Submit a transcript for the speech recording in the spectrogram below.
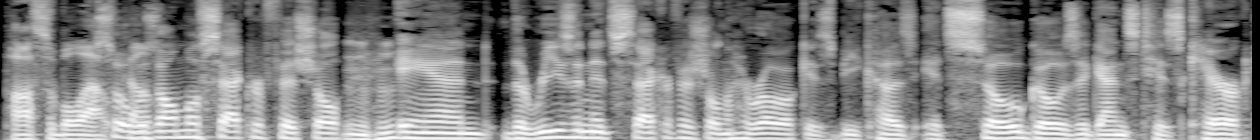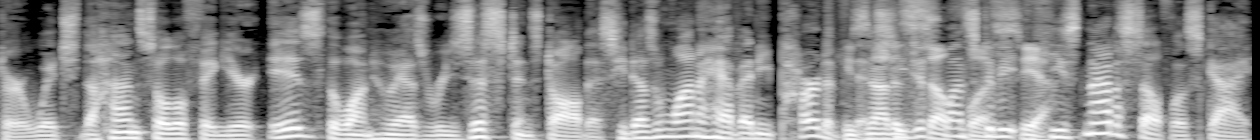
possible outcome. so. It was almost sacrificial, Mm-hmm. and the reason it's sacrificial and heroic is because it so goes against his character, which the Han Solo figure is the one who has resistance to all this. He doesn't want to have any part of He's this. not he just wants to be. selfless, yeah. He's not a selfless guy.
